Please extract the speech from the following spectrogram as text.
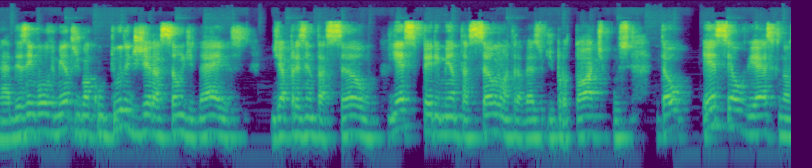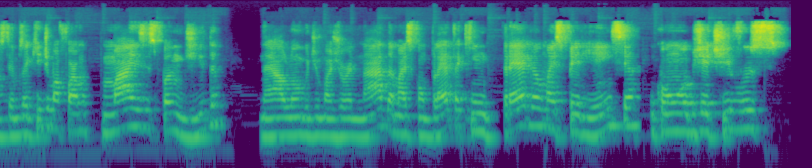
né? desenvolvimento de uma cultura de geração de ideias, de apresentação e experimentação através de protótipos. Então, esse é o viés que nós temos aqui de uma forma mais expandida, né, ao longo de uma jornada mais completa que entrega uma experiência com objetivos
